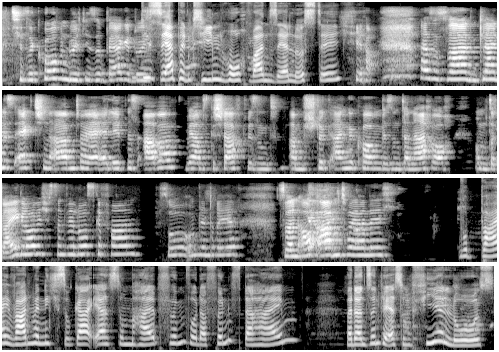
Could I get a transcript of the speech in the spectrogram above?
diese Kurven durch diese Berge durch. Die Serpentinen hoch waren sehr lustig. Ja, also es war ein kleines Action-Abenteuer-Erlebnis, aber wir haben es geschafft. Wir sind am Stück angekommen. Wir sind danach auch um drei, glaube ich, sind wir losgefahren. So um den Dreh. Es war dann auch ja. abenteuerlich. Wobei, waren wir nicht sogar erst um halb fünf oder fünf daheim? Weil dann sind wir erst um vier los.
